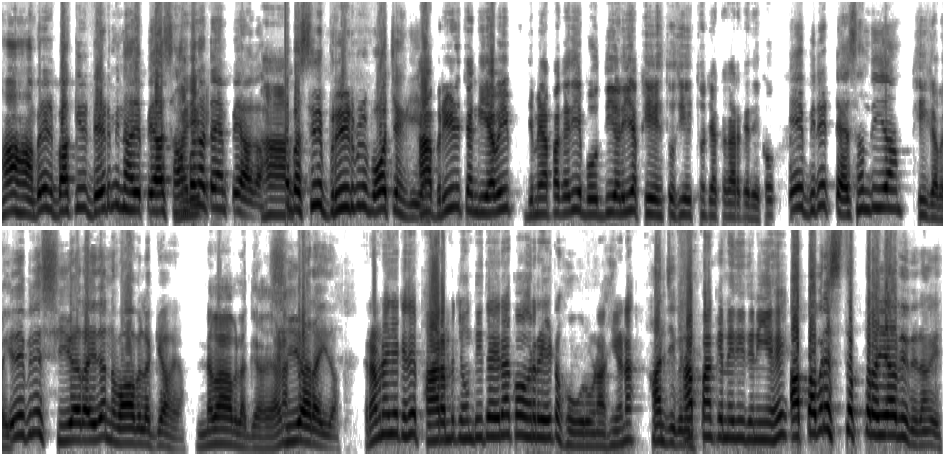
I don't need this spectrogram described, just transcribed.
ਹਾਂ ਹਾਂ ਵੀਰੇ ਬਾਕੀ ਡੇਢ ਮਹੀਨਾ ਹਜੇ ਪਿਆ ਸਾਂਭਣ ਦਾ ਟਾਈਮ ਪਿਆਗਾ ਹਾਂ। ਬੱਸੀ ਦੀ ਬਰੀਡ ਵੀ ਬਹੁਤ ਚੰਗੀ ਹਾਂ ਆ ਬਰੀਡ ਚੰਗੀ ਆ ਬਈ। ਜਿਵੇਂ ਆਪਾਂ ਕਹਦੀਏ ਬੋਦੀ ਵਾਲੀ ਆ ਫੇਸ ਤੁਸੀਂ ਇੱਥੋਂ ਚੈੱਕ ਕਰਕੇ ਦੇਖੋ। ਇਹ ਵੀਰੇ ਟੈਸਨ ਦੀ ਆ। ਠੀਕ ਆ ਬਾਈ। ਇਹਦੇ ਵੀਰੇ ਸੀਆਰਆਈ ਦਾ ਨਵਾਬ ਲੱਗਿਆ ਹੋਇਆ। ਨਵਾਬ ਲੱਗਿਆ ਹੋਇਆ ਹਨਾ? ਸੀਆਰਆਈ ਦਾ। ਰਮਣਾ ਜੇ ਕਿਸੇ ਫਾਰਮ 'ਚ ਹੁੰਦੀ ਤਾਂ ਇਹਦਾ ਕੋਈ ਰੇਟ ਹੋਰ ਹੋਣਾ ਸੀ ਹਨਾ? ਹਾਂਜੀ ਵੀਰੇ ਆਪਾਂ ਕਿੰਨੇ ਦੀ ਦੇਣੀ ਇਹ? ਆਪਾਂ ਵੀਰੇ 77000 ਦੀ ਦੇ ਦਾਂਗੇ।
